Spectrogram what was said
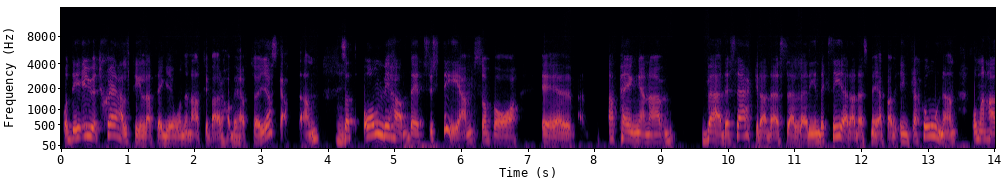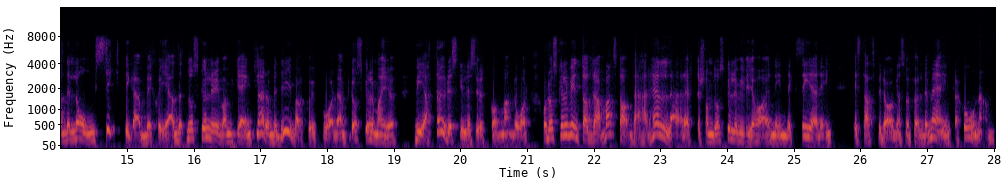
Och det är ju ett skäl till att regionerna tyvärr har behövt höja skatten. Mm. Så att om vi hade ett system som var eh, att pengarna värdesäkrades eller indexerades med hjälp av inflationen och man hade långsiktiga besked, då skulle det vara mycket enklare att bedriva sjukvården. För då skulle man ju veta hur det skulle se ut kommande år. Och då skulle vi inte ha drabbats av det här heller eftersom då skulle vi ha en indexering i statsbidragen som följde med inflationen.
